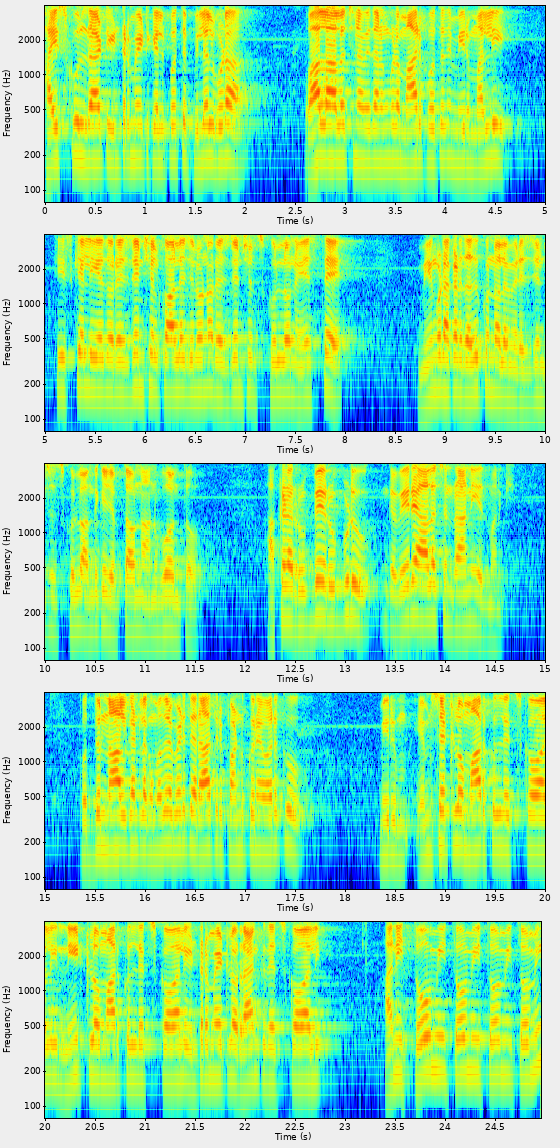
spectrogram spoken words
హై స్కూల్ దాటి ఇంటర్మీడియట్కి వెళ్ళిపోతే పిల్లలు కూడా వాళ్ళ ఆలోచన విధానం కూడా మారిపోతుంది. మీరు మళ్ళీ తీసుకెళ్ళి ఏదో రెసిడెన్షియల్ కాలేజీలోనో రెసిడెన్షియల్ స్కూల్లోనో వేస్తే మేము కూడా అక్కడ చదువుకున్న వాళ్ళం రెసిడెన్షియల్ స్కూల్లో అందుకే చెప్తా ఉన్న అనుభవంతో. అక్కడ రుబ్బే రుబ్బుడు ఇంకా వేరే ఆలోచన రానియదు మనకి. పొద్దున్న నాలుగు గంటలకు మొదలు పెడితే రాత్రి పండుకునే వరకు మీరు ఎంసెట్లో మార్కులు తెచ్చుకోవాలి నీట్లో మార్కులు తెచ్చుకోవాలి ఇంటర్మీడియట్లో ర్యాంక్ తెచ్చుకోవాలి అని తోమి తోమి తోమి తోమి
